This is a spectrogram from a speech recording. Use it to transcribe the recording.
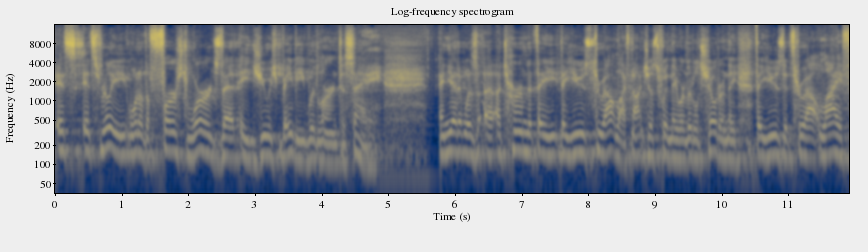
It's, it's really one of the first words that a Jewish baby would learn to say. And yet it was a, a, term that they, they used throughout life, not just when they were little children. They, they used it throughout life.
